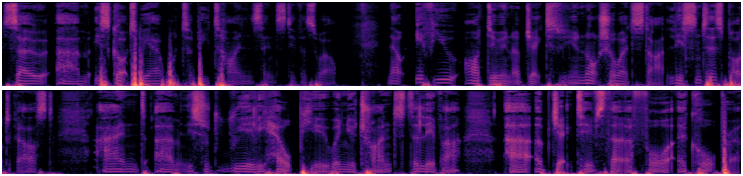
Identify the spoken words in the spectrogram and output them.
So um, it's got to be able to be time sensitive as well. Now, if you are doing objectives and you're not sure where to start, listen to this podcast, and um, this should really help you when you're trying to deliver uh, objectives that are for a corporate.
